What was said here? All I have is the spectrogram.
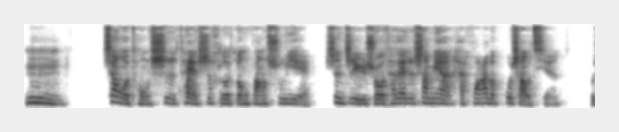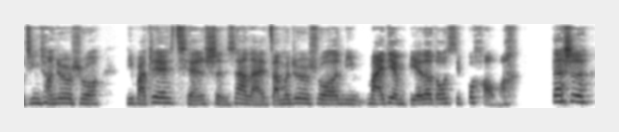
嗯，像我同事他也是喝东方树叶，甚至于说他在这上面还花了不少钱。我经常就是说，你把这些钱省下来，咱们就是说你买点别的东西不好吗？但是，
